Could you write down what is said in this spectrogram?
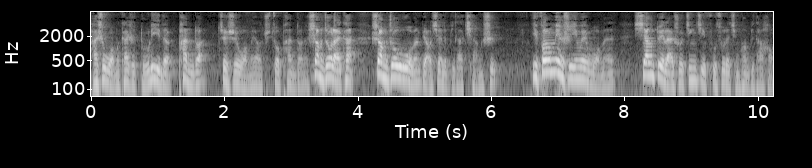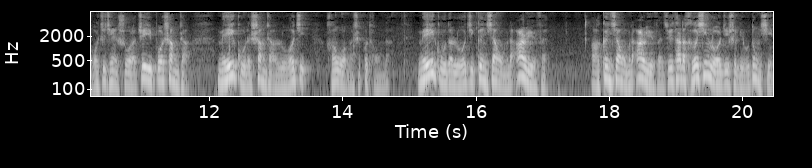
还是我们开始独立的判断，这是我们要去做判断的。上周来看，上周五我们表现的比它强势，一方面是因为我们相对来说经济复苏的情况比它好。我之前也说了，这一波上涨，美股的上涨逻辑和我们是不同的，美股的逻辑更像我们的二月份，啊，更像我们的二月份，所以它的核心逻辑是流动性。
